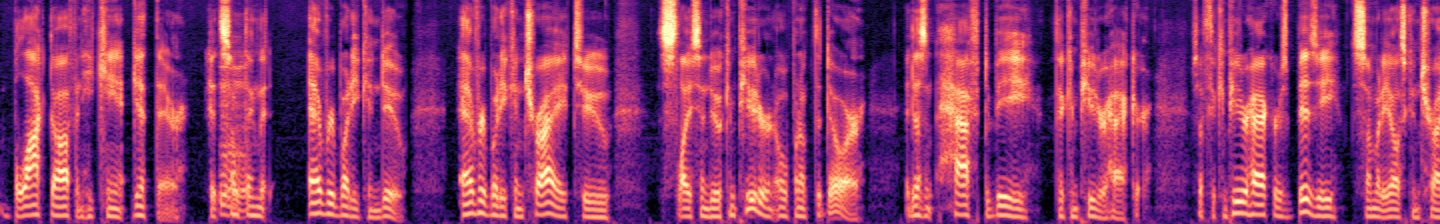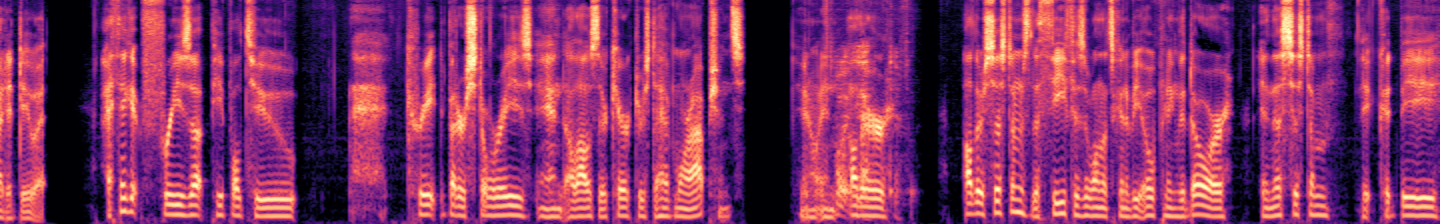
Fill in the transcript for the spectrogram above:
blocked off and he can't get there. It's Mhm. something that everybody can do. Everybody can try to slice into a computer and open up the door. It doesn't have to be the computer hacker. So if the computer hacker is busy, somebody else can try to do it. I think it frees up people to create better stories and allows their characters to have more options. You know, in Oh, other other systems, the thief is the one that's going to be opening the door. In this system, it could be,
